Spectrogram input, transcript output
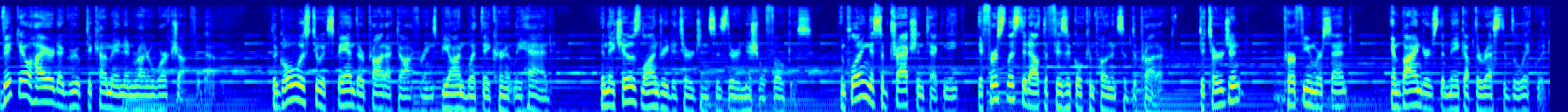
Vitco hired a group to come in and run a workshop for them. The goal was to expand their product offerings beyond what they currently had, and they chose laundry detergents as their initial focus. Employing the subtraction technique, they first listed out the physical components of the product detergent, perfume or scent, and binders that make up the rest of the liquid.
